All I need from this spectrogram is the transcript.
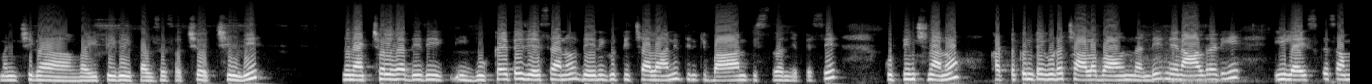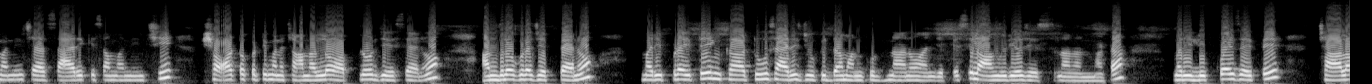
మంచిగా వైట్ ఇది పల్సెస్ వచ్చి వచ్చింది. నేను యాక్చువల్గా ఇది బుక్ అయితే చేశాను. దేని కుట్టించాలా అని దీనికి బాగా అనిపిస్తుంది అని చెప్పేసి కుట్టించినాను. కట్టుకుంటే కూడా చాలా బాగుందండి. నేను ఆల్రెడీ ఈ లైస్కి సంబంధించి ఆ శారీకి సంబంధించి షార్ట్ ఒకటి మన ఛానల్లో అప్లోడ్ చేశాను. అందులో కూడా చెప్పాను. మరి ఇప్పుడైతే ఇంకా టూ శారీస్ చూపిద్దాం అనుకుంటున్నాను అని చెప్పేసి లాంగ్ వీడియో చేస్తున్నాను అనమాట మరి లుక్ వైజ్ అయితే చాలా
